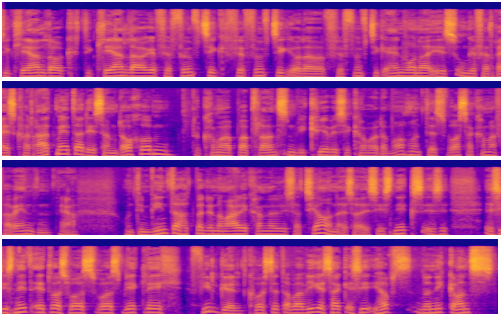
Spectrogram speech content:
Die Kläranlage, die Kläranlage für 50, für 50 oder für 50 Einwohner ist ungefähr 30 Quadratmeter. Die ist am Dach oben. Da kann man ein paar Pflanzen wie Kürbisse kann man da machen und das Wasser kann man verwenden. Ja. Und im Winter hat man die normale Kanalisation. Also es ist nichts, es, es ist nicht etwas, was, was wirklich viel Geld kostet. Aber wie gesagt, es, ich habe es noch nicht ganz,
